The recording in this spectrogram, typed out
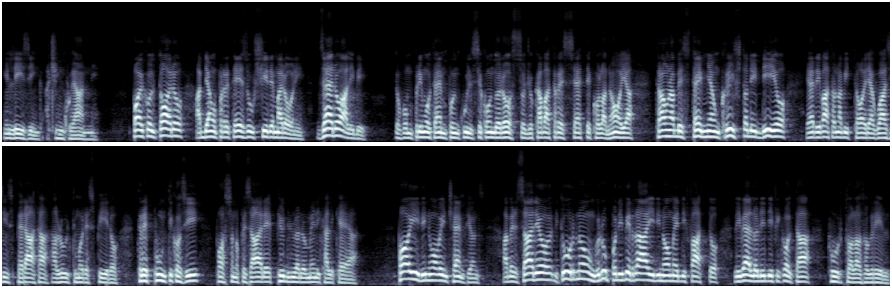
in leasing a cinque anni. Poi col Toro abbiamo preteso uscire Maroni. Zero alibi. Dopo un primo tempo in cui il secondo rosso giocava a 3-7 con la noia, tra una bestemmia e un Cristo di Dio, è arrivata una vittoria quasi insperata all'ultimo respiro. Tre punti così possono pesare più di una domenica all'Ikea. Poi di nuovo in Champions. Avversario di turno un gruppo di birrai di nome e di fatto, livello di difficoltà, furto all'autogrill.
